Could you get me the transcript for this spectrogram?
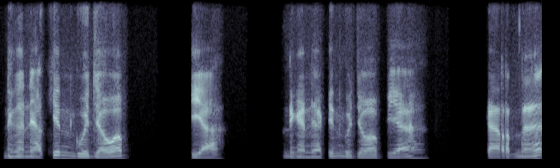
Dengan yakin gue jawab ya. Dengan yakin gue jawab ya. Karena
